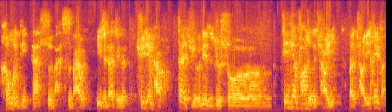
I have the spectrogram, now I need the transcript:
很稳定，在四百四百五，一直在这个区间徘徊。再举个例子，就是说今天发售的乔伊，呃，乔伊黑粉，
